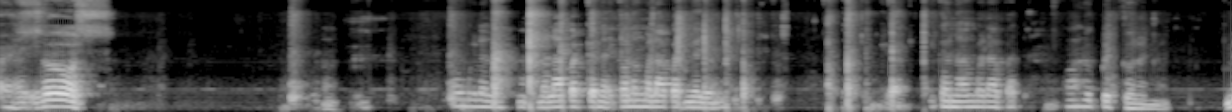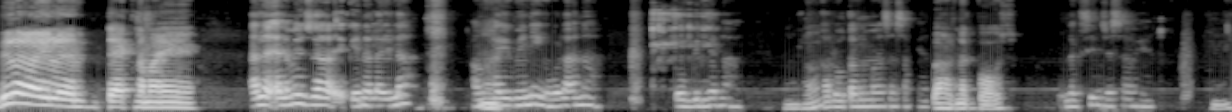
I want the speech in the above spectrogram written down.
Ay, Diyos. Kung biglang malapad ka na, ikaw nang malapad ngayon. Ikaw na ang malapad. Mahigpit ko rin yun. Bilaylan tech na may... Alam, alam mo yun sa kinalayla, ang highway ning, wala na. Tubig na lahat. Ano? Kalutang ng mga sasakyan. Dahil nag-post? Nag-send siya sa akin. Hmm.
